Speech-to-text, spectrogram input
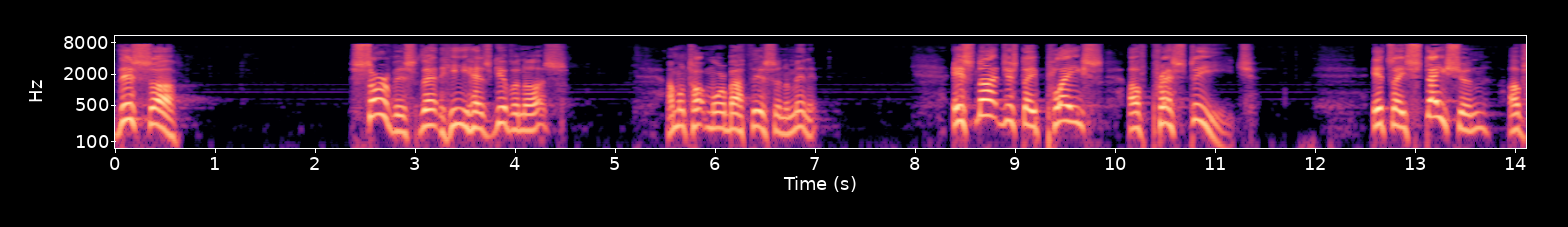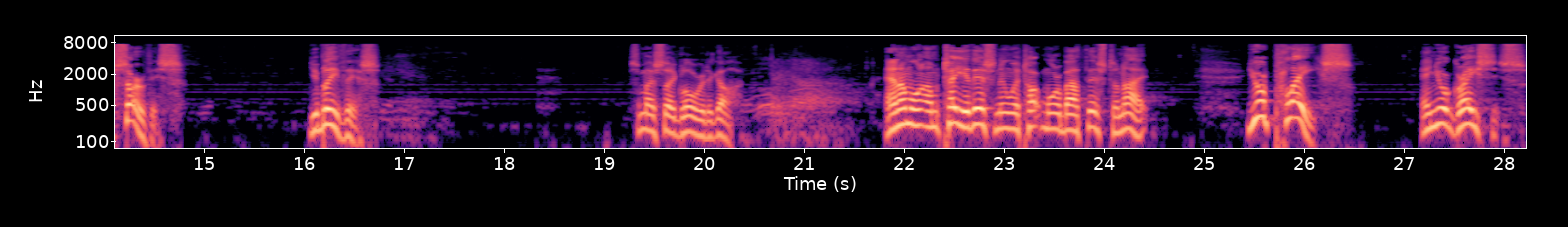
This uh, service that He has given us, I'm going to talk more about this in a minute. It's not just a place of prestige. It's a station of service. You believe this? Somebody say glory to God. And I'm going to tell you this, and then we'll talk more about this tonight. Your place and your graces.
